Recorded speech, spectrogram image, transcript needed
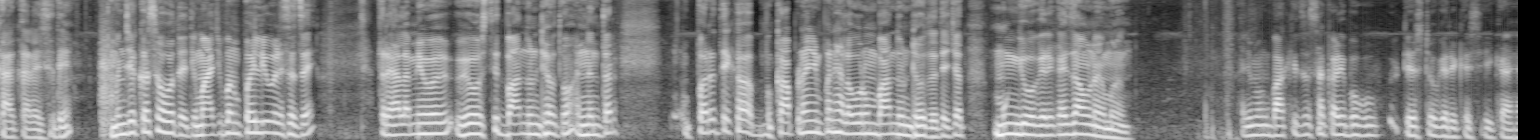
काय करायचं ते. म्हणजे कसं होतं ती माझी पण पहिली वेळेसच आहे. तर ह्याला मी व्यव- व्यवस्थित बांधून ठेवतो. आणि नंतर परत एका कापडाने पण ह्याला वरून बांधून ठेवतो. त्याच्यात मुंगी वगैरे काही जाऊ नये म्हणून. आणि मग बाकीचं सकाळी बघू टेस्ट वगैरे कशी काय?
